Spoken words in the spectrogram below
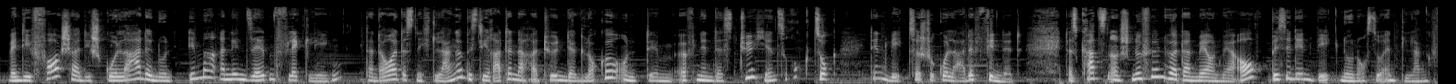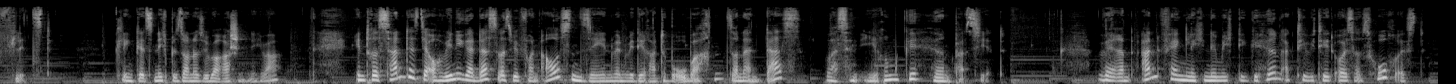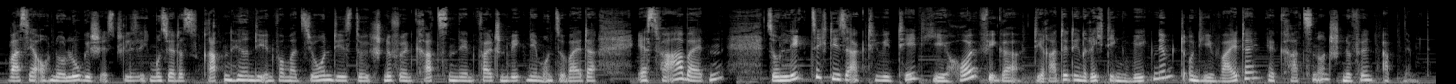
Wenn die Forscher die Schokolade nun immer an denselben Fleck legen, dann dauert es nicht lange, bis die Ratte nach Ertönen der Glocke und dem Öffnen des Türchens ruckzuck den Weg zur Schokolade findet. Das Kratzen und Schnüffeln hört dann mehr und mehr auf, bis sie den Weg nur noch so entlang flitzt. Klingt jetzt nicht besonders überraschend, nicht wahr? Interessant ist ja auch weniger das, was wir von außen sehen, wenn wir die Ratte beobachten, sondern das, was in ihrem Gehirn passiert. Während anfänglich nämlich die Gehirnaktivität äußerst hoch ist, was ja auch nur logisch ist, schließlich muss ja das Rattenhirn die Informationen, die es durch Schnüffeln, Kratzen, den falschen Weg nehmen und so weiter, erst verarbeiten, so legt sich diese Aktivität, je häufiger die Ratte den richtigen Weg nimmt und je weiter ihr Kratzen und Schnüffeln abnimmt.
